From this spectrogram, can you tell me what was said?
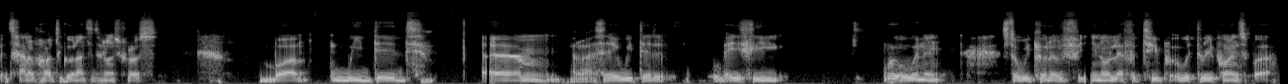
it's kind of hard to go down to Turner's Cross. But we did, um, how do I say? We did it basically. We were winning, so we could have, you know, left with two with three points, but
